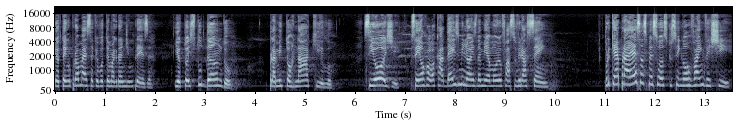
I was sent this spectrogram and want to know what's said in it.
Eu tenho promessa que eu vou ter uma grande empresa. E eu estou estudando para me tornar aquilo. Se hoje o Senhor colocar 10 milhões na minha mão, eu faço virar 100. Porque é para essas pessoas que o Senhor vai investir.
